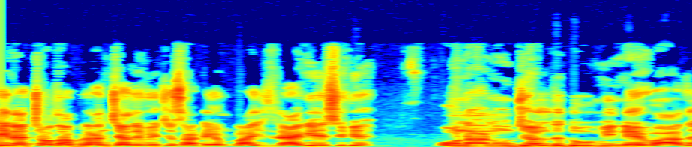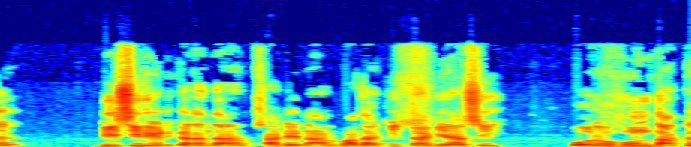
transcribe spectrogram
13 14 ਬ੍ਰਾਂਚਾਂ ਦੇ ਵਿੱਚ ਸਾਡੇ EMPLOYEES ਰਹਿ ਗਏ ਸੀਗੇ, ਉਹਨਾਂ ਨੂੰ ਜਲਦ 2 ਮਹੀਨੇ ਬਾਅਦ ਡੀਸੀ ਰੇਟ ਕਰਨ ਦਾ ਸਾਡੇ ਨਾਲ ਵਾਅਦਾ ਕੀਤਾ ਗਿਆ ਸੀ ਔਰ ਹੁਣ ਤੱਕ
